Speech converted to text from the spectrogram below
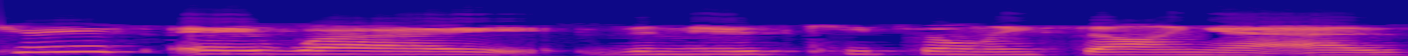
curious, A, why the news keeps only selling it as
